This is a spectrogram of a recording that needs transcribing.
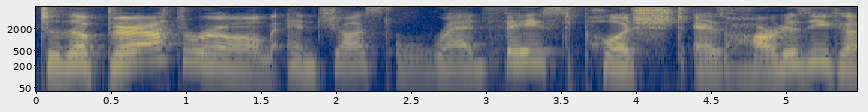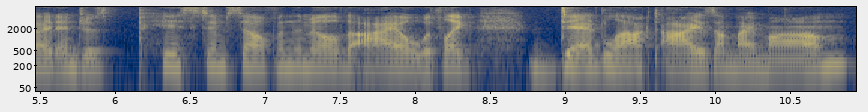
to the bathroom and just red faced pushed as hard as he could and just pissed himself in the middle of the aisle with like deadlocked eyes on my mom.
